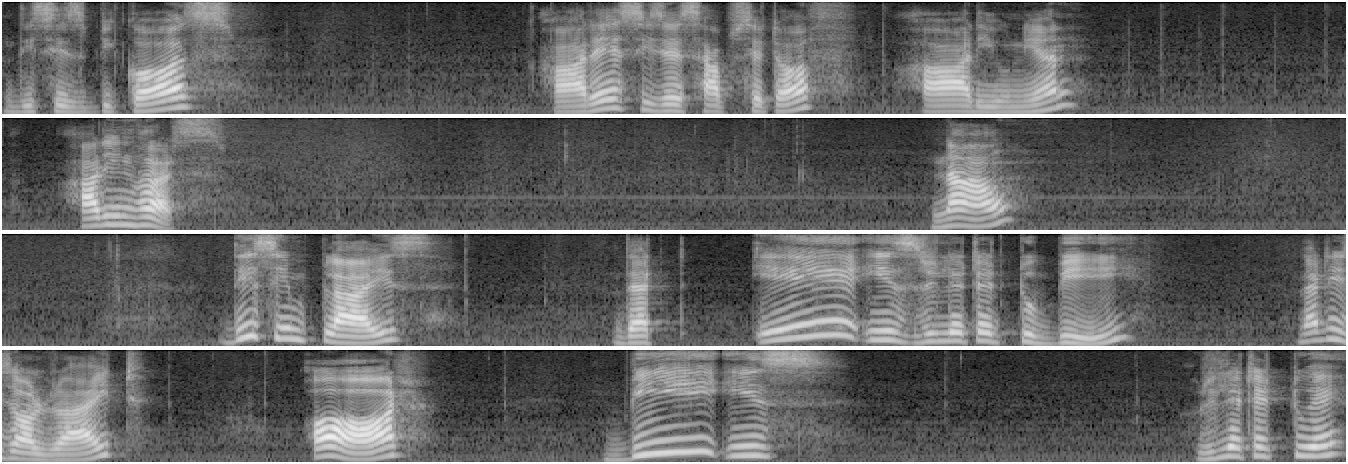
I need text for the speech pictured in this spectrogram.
This is because R s is a subset of R union R inverse. Now, this implies that A is related to B that is all right or B is related to A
